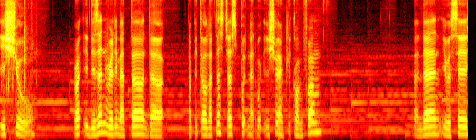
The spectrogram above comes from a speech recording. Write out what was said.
issue. Right, it doesn't really matter the capital letters, just put network issue and click confirm and then you will say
